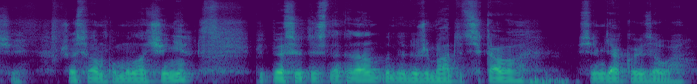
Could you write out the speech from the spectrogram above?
чи щось вам помогло чи ні. Підписуйтесь на канал, буде дуже багато цікавого. Всім дякую за увагу.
